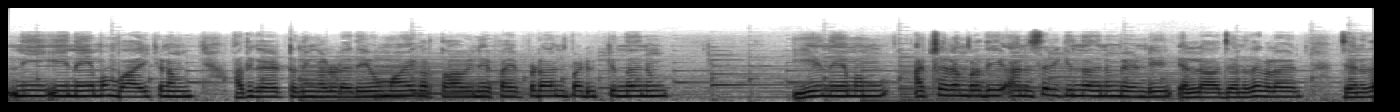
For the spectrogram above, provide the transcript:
നീ ഈ നിയമം വായിക്കണം. അത് കേട്ട് നിങ്ങളുടെ ദൈവമായ കർത്താവിനെ ഭയപ്പെടാൻ പഠിക്കുന്നതിനും ഈ നിയമം അക്ഷരം പ്രതി അനുസരിക്കുന്നതിനും വേണ്ടി എല്ലാ ജനതകളെ ജനത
